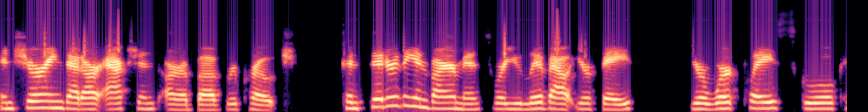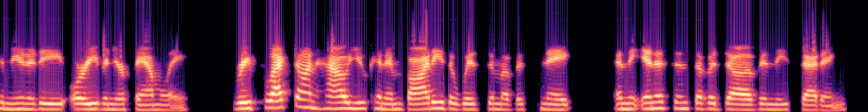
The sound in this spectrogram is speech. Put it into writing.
ensuring that our actions are above reproach. Consider the environments where you live out your faith, your workplace, school, community, or even your family. Reflect on how you can embody the wisdom of a snake and the innocence of a dove in these settings?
